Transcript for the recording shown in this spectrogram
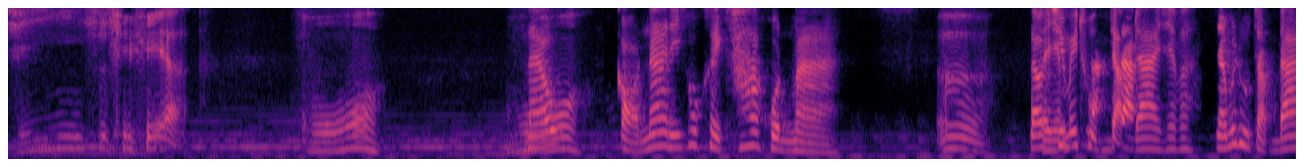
เฮียโหโหแล้วก่อนหน้านี้เขาเคยฆ่าคนมา เออ แล้วแต่ชียังวิตไม่ถูกจับหลังจากได้ใช่ปะยังไม่ถูกจับได้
